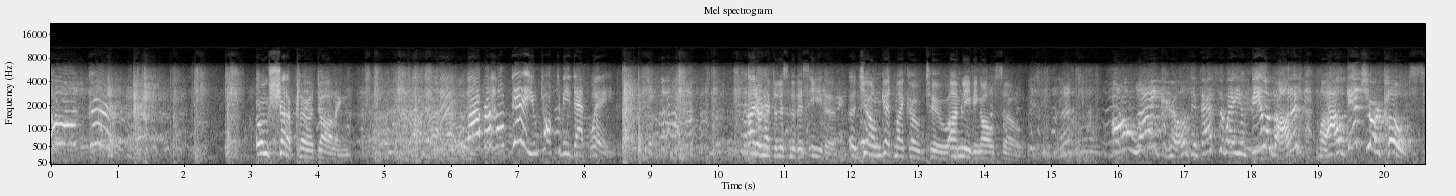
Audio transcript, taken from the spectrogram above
order. Oh, shut up, Clara, darling. Barbara, how dare you talk to me that way? I don't have to listen to this either. Uh, Joan, get my coat, too. I'm leaving also. All right, girls, if that's the way you feel about it, well, I'll get your coats.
